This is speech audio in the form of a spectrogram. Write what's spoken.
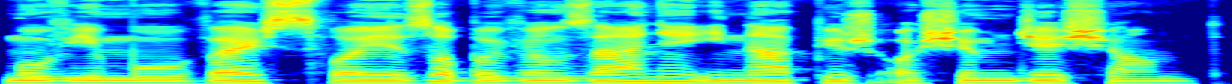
Mówi mu: Weź swoje zobowiązanie i napisz osiemdziesiąt.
